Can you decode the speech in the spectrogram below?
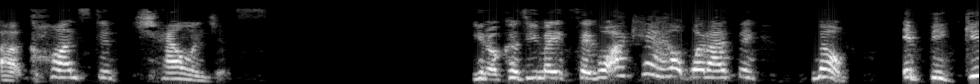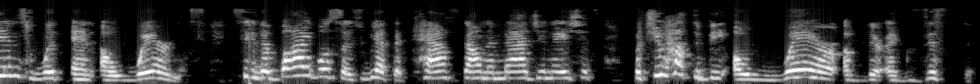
uh, constant challenges. You know, because you may say, well, I can't help what I think. No, it begins with an awareness. See, the Bible says we have to cast down imaginations, but you have to be aware of their existence.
